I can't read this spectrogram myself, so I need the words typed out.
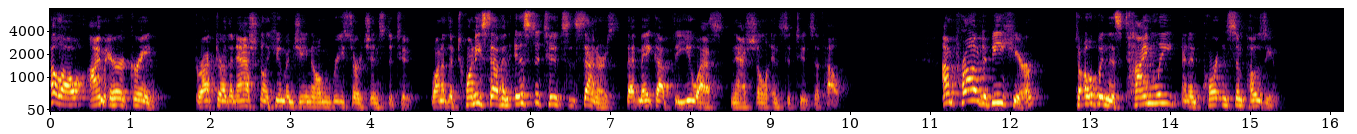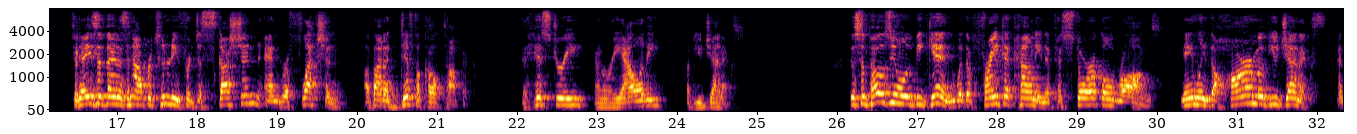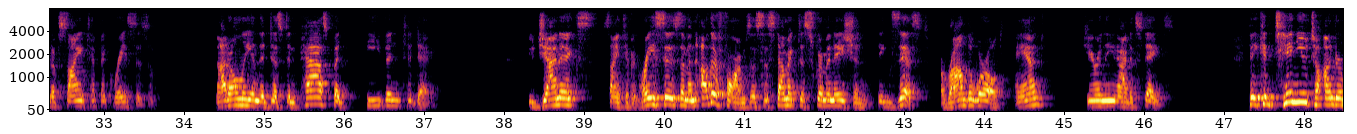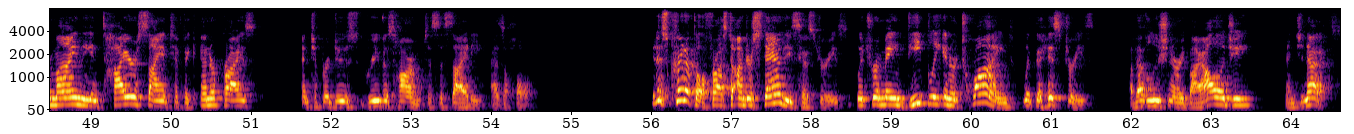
Hello, I'm Eric Green, Director of the National Human Genome Research Institute, one of the 27 institutes and centers that make up the U.S. National Institutes of Health. I'm proud to be here to open this timely and important symposium. Today's event is an opportunity for discussion and reflection about a difficult topic, the history and reality of eugenics. The symposium will begin with a frank accounting of historical wrongs, namely the harm of eugenics and of scientific racism, not only in the distant past, but even today. Eugenics, scientific racism, and other forms of systemic discrimination exist around the world and here in the United States. They continue to undermine the entire scientific enterprise and to produce grievous harm to society as a whole. It is critical for us to understand these histories, which remain deeply intertwined with the histories of evolutionary biology and genetics.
